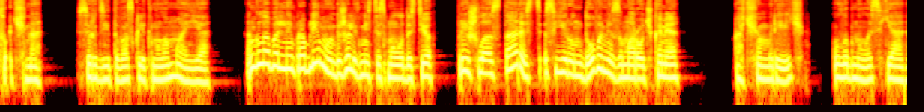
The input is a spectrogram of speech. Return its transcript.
«Точно!» — сердито воскликнула Майя. «Глобальные проблемы убежали вместе с молодостью пришла старость с ерундовыми заморочками». «О чем речь?» — улыбнулась я.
